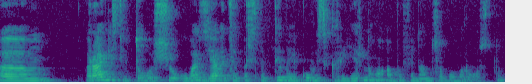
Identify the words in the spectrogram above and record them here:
ем, радість від того, що у вас з'явиться перспектива якогось кар'єрного або фінансового росту.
